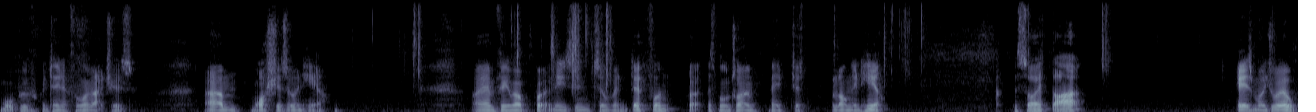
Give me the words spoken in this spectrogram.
Waterproof container for my matches. Um, washers are in here. I am thinking about putting these in something different, but this one time they just belong in here. Beside that is my drill.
